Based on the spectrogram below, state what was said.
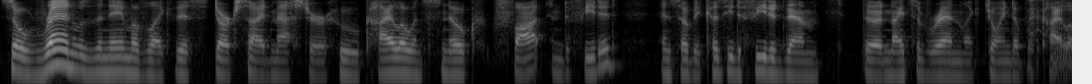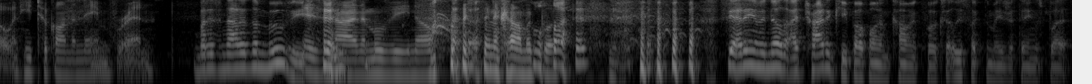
So Ren was the name of like this dark side master who Kylo and Snoke fought and defeated, and so because he defeated them, the Knights of Ren like joined up with Kylo, and he took on the name of Ren. but it's not in the movie It's not in the movie, no, it's in a comic book. What? See, I didn't even know that. I try to keep up on comic books, at least like the major things, but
